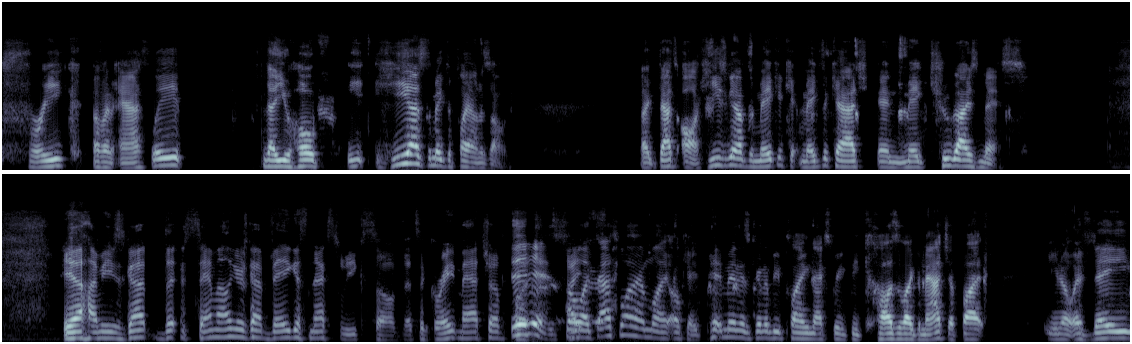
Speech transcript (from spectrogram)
freak of an athlete that you hope he, he has to make the play on his own. Like that's all. He's gonna have to make a make the catch, and make two guys miss. Yeah, I mean he's got the, Sam Ehlinger's got Vegas next week, so that's a great matchup. It is. So I, like that's why I'm like, okay, Pittman is to be playing next week because of like the matchup. But you know, if they,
